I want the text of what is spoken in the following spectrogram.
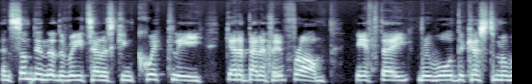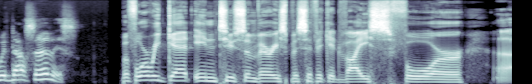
and something that the retailers can quickly get a benefit from if they reward the customer with that service. Before we get into some very specific advice for uh,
